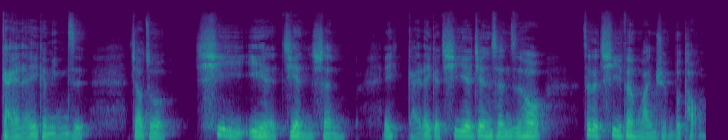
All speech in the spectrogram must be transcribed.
改了一个名字，叫做“企业健身”。诶，改了一个“企业健身”之后，这个气氛完全不同。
